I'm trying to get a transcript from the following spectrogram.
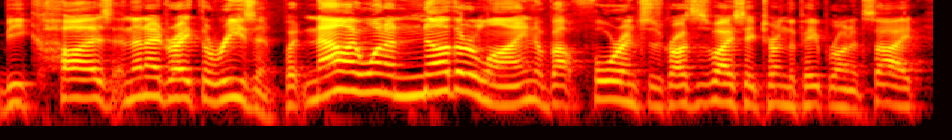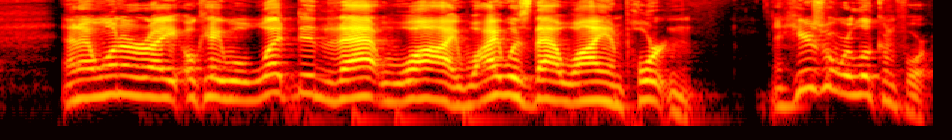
because, and then I'd write the reason. But now I want another line about four inches across. This is why I say turn the paper on its side and I want to write, okay, well, what did that why? Why was that why important? And here's what we're looking for.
